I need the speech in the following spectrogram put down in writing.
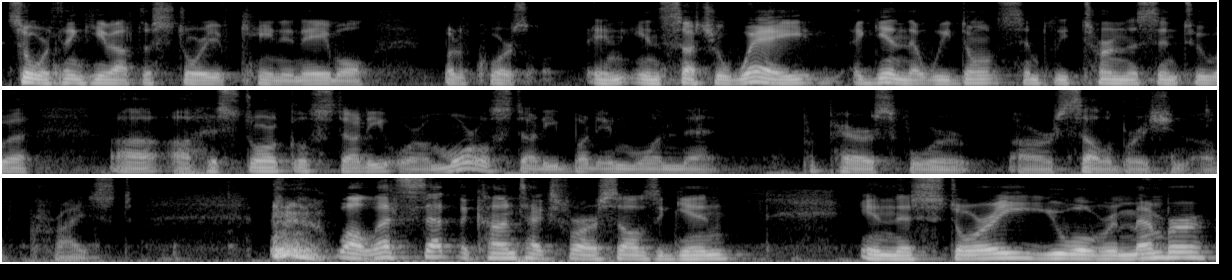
So we're thinking about the story of Cain and Abel, but of course in, in such a way, again, that we don't simply turn this into a, a, a historical study or a moral study, but in one that prepares for our celebration of Christ. well, let's set the context for ourselves again in this story. You will remember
